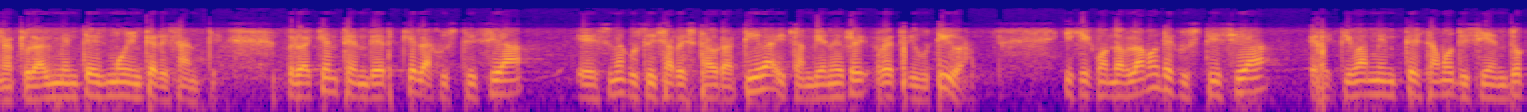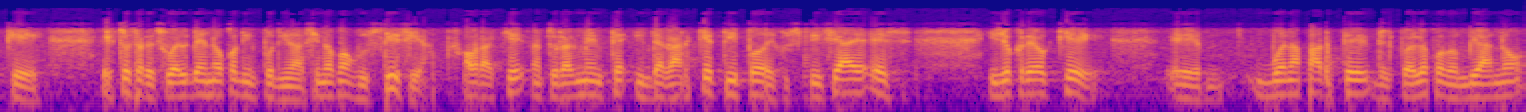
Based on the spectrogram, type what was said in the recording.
naturalmente es muy interesante, pero hay que entender que la justicia es una justicia restaurativa y también es retributiva. Y que cuando hablamos de justicia, efectivamente estamos diciendo que esto se resuelve no con impunidad, sino con justicia. Ahora hay que, naturalmente, indagar qué tipo de justicia es. Y yo creo que eh, buena parte del pueblo colombiano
